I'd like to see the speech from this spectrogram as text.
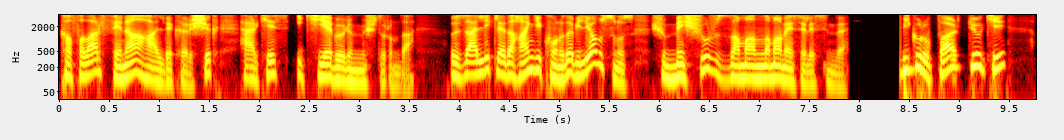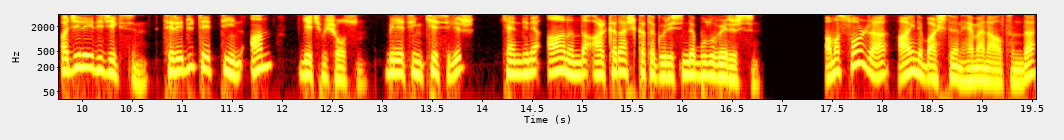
kafalar fena halde karışık, herkes ikiye bölünmüş durumda. Özellikle de hangi konuda biliyor musunuz? Şu meşhur zamanlama meselesinde. Bir grup var diyor ki acele edeceksin. Tereddüt ettiğin an geçmiş olsun. Biletin kesilir, kendini anında arkadaş kategorisinde buluverirsin. Ama sonra aynı başlığın hemen altında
